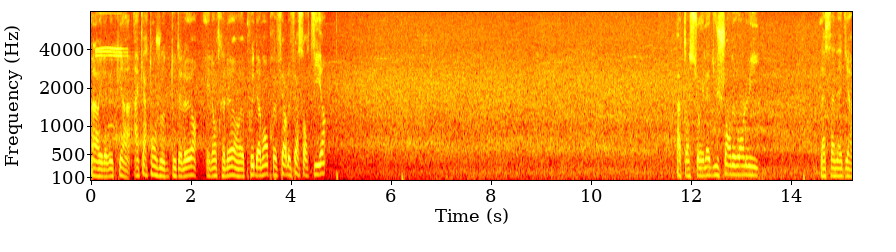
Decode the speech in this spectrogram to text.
Alors il avait pris un, carton jaune tout à l'heure et l'entraîneur euh, prudemment préfère le faire sortir. Attention, il a du champ devant lui. La Sanadiara.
